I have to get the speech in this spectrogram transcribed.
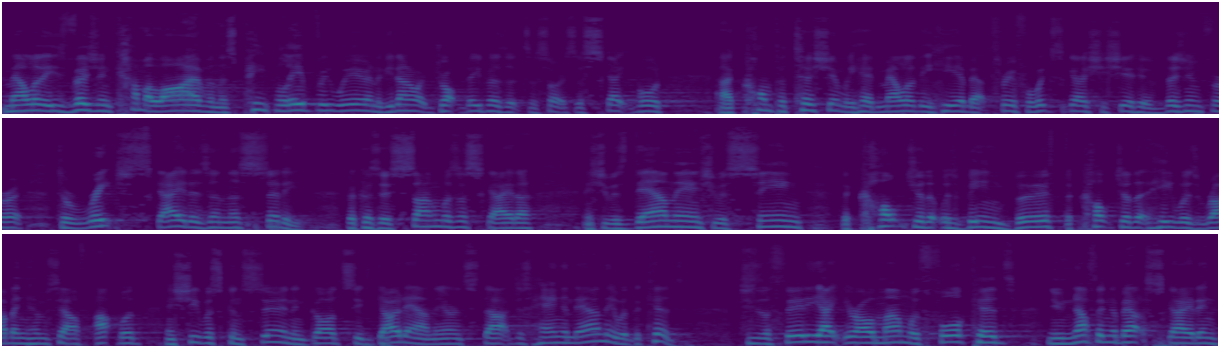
Melody's vision come alive, and there's people everywhere. And if you don't know what Drop Deep is, it's a, sorry, it's a skateboard uh, competition. We had Melody here about three or four weeks ago. She shared her vision for it to reach skaters in this city because her son was a skater and she was down there and she was seeing the culture that was being birthed, the culture that he was rubbing himself up with, and she was concerned. And God said, Go down there and start just hanging down there with the kids. She's a 38 year old mum with four kids, knew nothing about skating.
